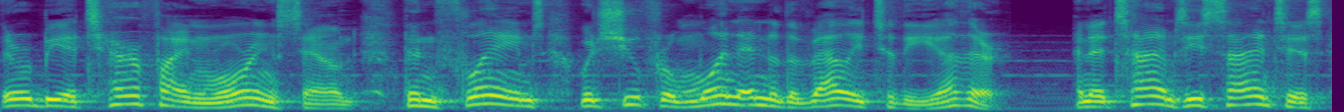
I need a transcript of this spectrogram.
there would be a terrifying roaring sound, then flames would shoot from one end of the valley to the other. And at times, these scientists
